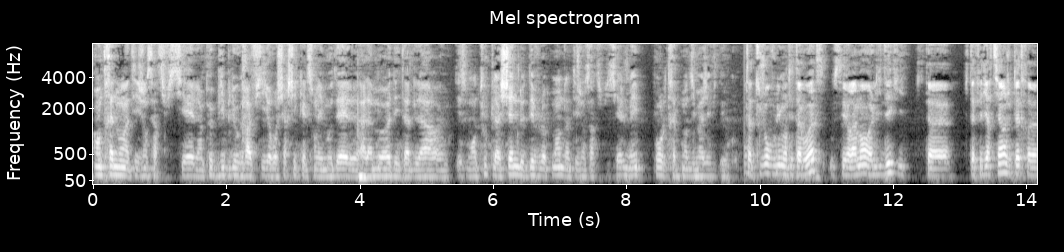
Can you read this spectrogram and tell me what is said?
entraînement d'intelligence artificielle, un peu bibliographie, rechercher quels sont les modèles à la mode, état de l'art, euh, et souvent toute la chaîne de développement de l'intelligence artificielle, mais pour le traitement d'images et vidéos. T'as toujours voulu monter ta boîte ou c'est vraiment euh, l'idée qui, qui t'a fait dire tiens, je vais peut-être euh,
